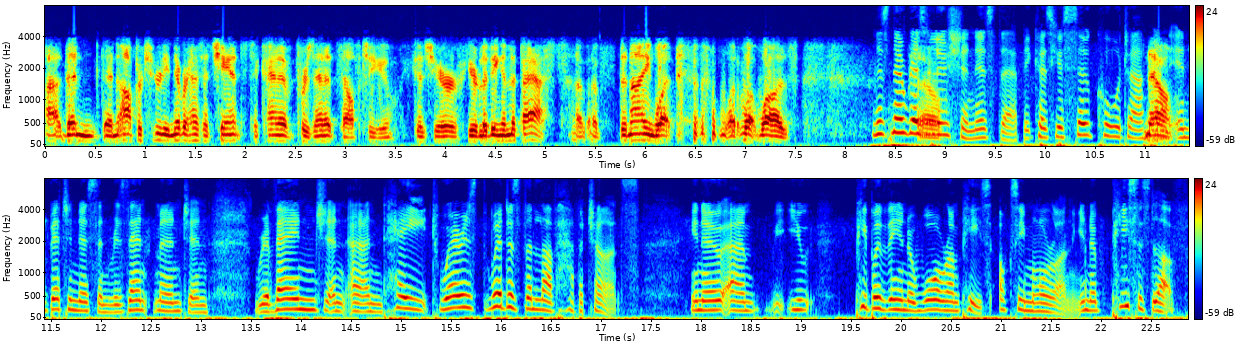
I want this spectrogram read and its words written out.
uh, then then opportunity never has a chance to kind of present itself to you because you're you're living in the past of, of denying what what what was. There's no resolution, so, is there? Because you're so caught up no. in, in bitterness and resentment and revenge and, and hate. Where is where does the love have a chance? You know, um, you people, in a war on peace, oxymoron. You know, peace is love.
